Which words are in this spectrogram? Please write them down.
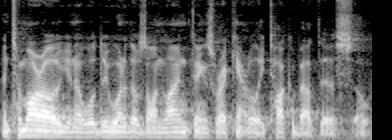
And tomorrow, you know, we'll do one of those online things where I can't really talk about this, so.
